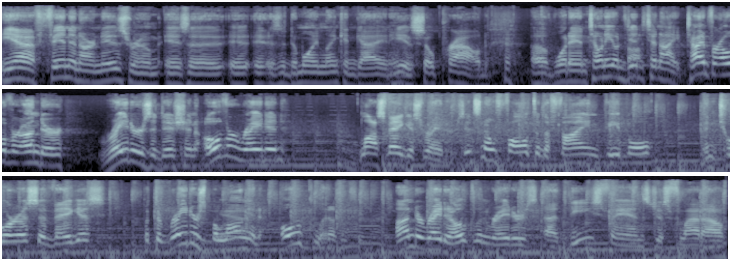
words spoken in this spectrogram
Yeah, Finn in our newsroom is a is a Des Moines Lincoln guy, and he is so proud of what Antonio did tonight. Time for over under Raiders edition. Overrated Las Vegas Raiders. It's no fault of the fine people and tourists of Vegas, but the Raiders belong in Oakland. Underrated Oakland Raiders. Uh, these fans just flat out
